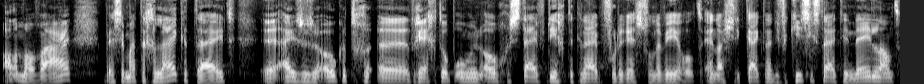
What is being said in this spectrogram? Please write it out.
Allemaal waar. Maar, zeg maar tegelijkertijd eh, eisen ze ook het, eh, het recht op om hun ogen stijf dicht te knijpen voor de rest van de wereld. En als je kijkt naar die verkiezingsstrijd in Nederland,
